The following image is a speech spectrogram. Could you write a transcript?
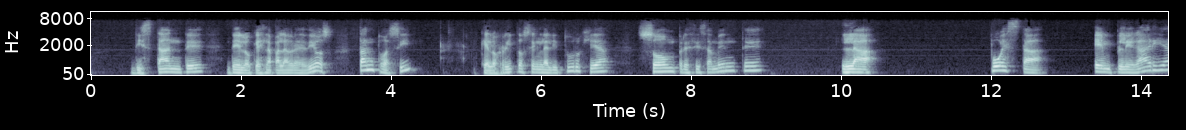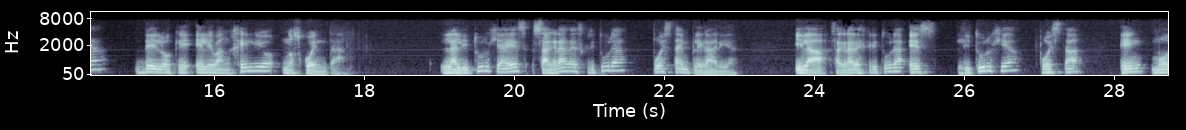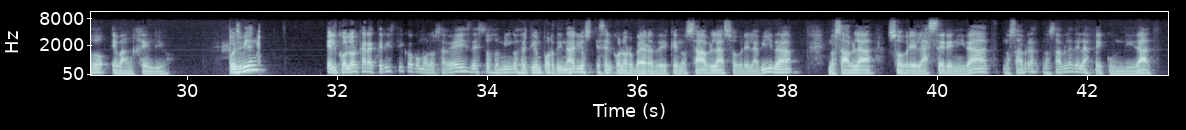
distante de lo que es la palabra de Dios. Tanto así que los ritos en la liturgia son precisamente la puesta en plegaria de lo que el Evangelio nos cuenta. La liturgia es Sagrada Escritura puesta en plegaria y la Sagrada Escritura es liturgia puesta en modo Evangelio. Pues bien, el color característico, como lo sabéis, de estos domingos del tiempo ordinarios es el color verde, que nos habla sobre la vida, nos habla sobre la serenidad, nos habla, nos habla de la fecundidad.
